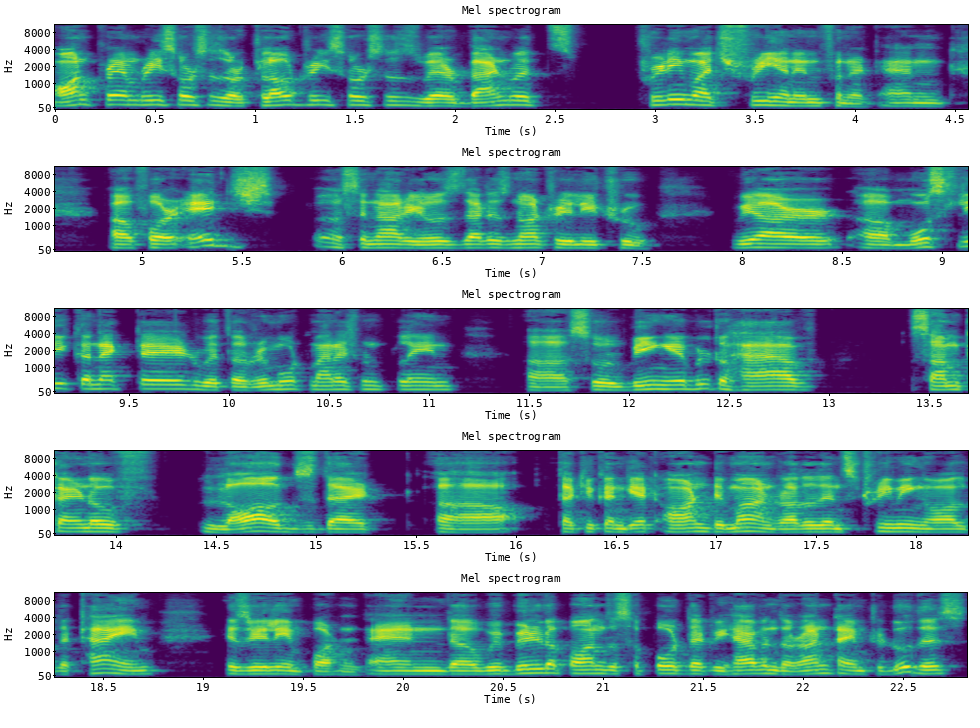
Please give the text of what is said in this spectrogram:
on-prem resources or cloud resources where bandwidth's pretty much free and infinite. And uh, for edge uh, scenarios, that is not really true. We are mostly connected with a remote management plane. so being able to have some kind of logs that that you can get on demand rather than streaming all the time is really important. And uh, we build upon the support that we have in the runtime to do this.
